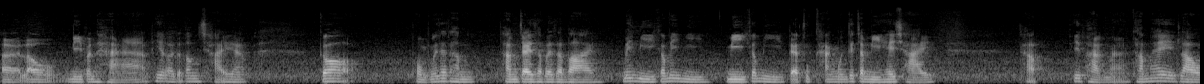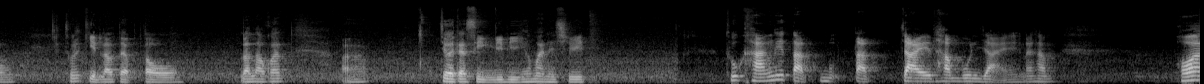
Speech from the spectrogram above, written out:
เเรามีปัญหาที่เราจะต้องใช้ครับ ก็ผมก็จะทำ ทำใจสบายๆไม่มีก็ไม่มีมีก็มี แต่ทุกครั้งมันก็จะมีให้ใช้ครับที่ผ่านมาทำให้เราธุรกิจเราเติบโต แล้วเราก็เจอแต่สิ่งดีๆเข้ามาในชีวิต ทุกครั้งที่ตัดตัดใจทำบุญใหญ่นะครับ เพราะว่า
